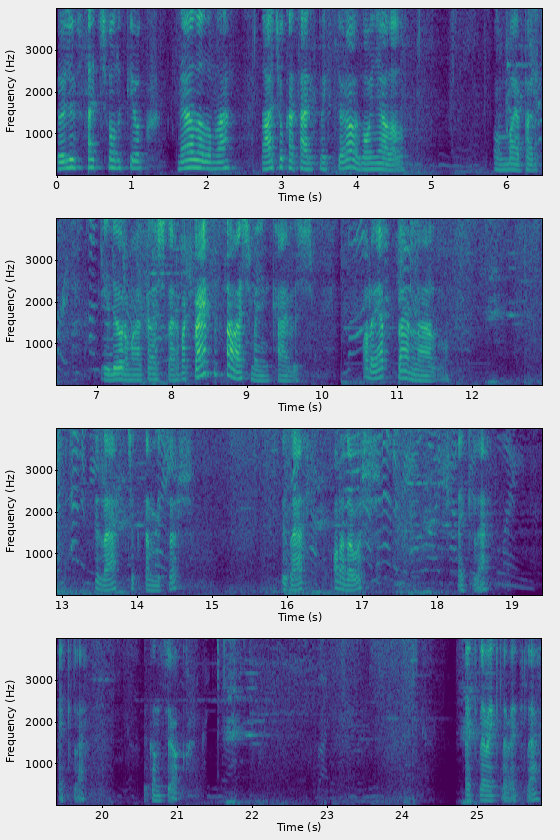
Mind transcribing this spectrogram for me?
Böyle bir saçmalık yok. Ne alalım lan? Daha çok hasar gitmek istiyorum ama Zonya alalım. Bomba yaparız. Geliyorum arkadaşlar. Bak ben siz savaşmayın kardeşim. Oraya ben lazım. Güzel. Çıktım bir tur. Güzel. Ona da vur. Bekle. Bekle. Sıkıntı yok. Bekle bekle bekle.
